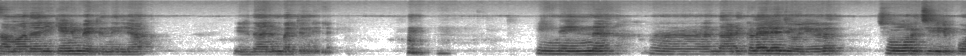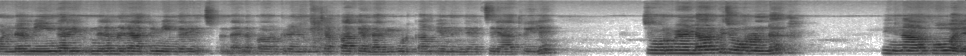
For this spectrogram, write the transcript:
സമാധാനിക്കാനും പറ്റുന്നില്ല. എഴുതാനും പറ്റുന്നില്ല. പിന്നെ ഇന്ന് എന്താ അടുക്കളയിലെ ജോലികൾ ചോറ് ഇച്ചിരി ഇരിപ്പുണ്ട്. മീൻകറി ഇന്നലെ നമ്മൾ രാത്രി മീൻകറി വെച്ചിട്ടുണ്ടായിരുന്നു. അപ്പോൾ അവർക്ക് രണ്ട് ചപ്പാത്തി ഉണ്ടാക്കി കൊടുക്കാം എന്ന് വിചാരിച്ച് രാത്രിയിൽ ചോറ് വേണ്ടവർക്ക് ചോറുണ്ട്. പിന്നെ നാളെ പോവല്ലേ?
